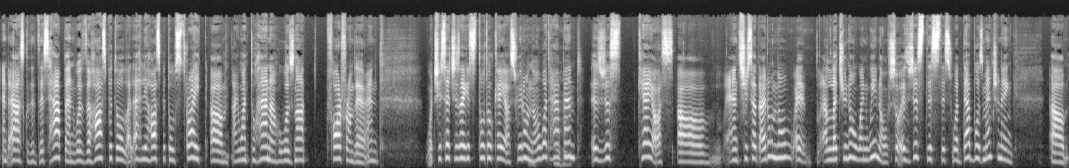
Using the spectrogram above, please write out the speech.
and ask that this happened with the hospital, Al Ahli hospital strike. Um, I went to Hannah, who was not far from there, and what she said, she's like, it's total chaos. We don't know what mm-hmm. happened. Mm-hmm. It's just chaos. Uh, and she said, I don't know. I'll let you know when we know. So it's just this, this what Deb was mentioning. Um,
